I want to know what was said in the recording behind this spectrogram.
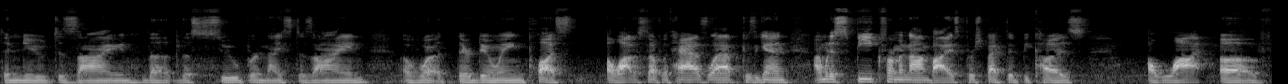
the new design, the, the super nice design of what they're doing, plus a lot of stuff with HasLab. Because again, I'm going to speak from a non-biased perspective because a lot of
